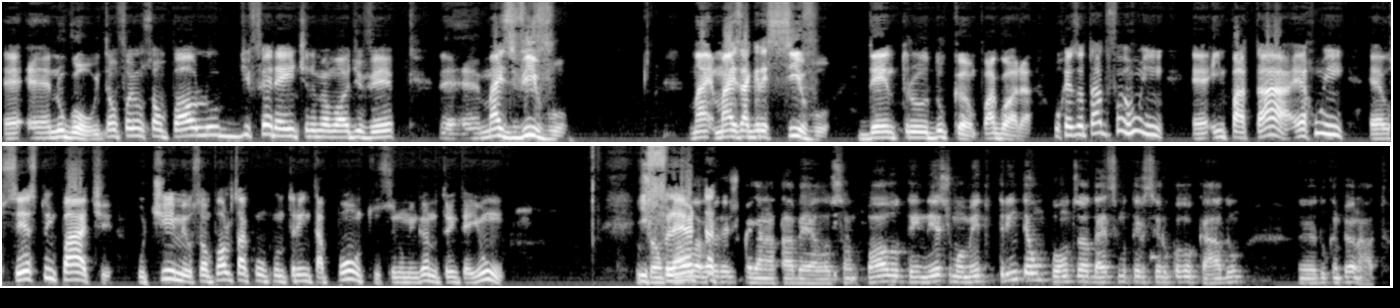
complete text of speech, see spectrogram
é, é, no gol. Então foi um São Paulo diferente, do meu modo de ver, é, é mais vivo, mais, mais agressivo dentro do campo. Agora, o resultado foi ruim. É, empatar é ruim. É o sexto empate. O time, o São Paulo está com, com 30 pontos, se não me engano, 31. O e São flerta... Paulo, agora deixa eu pegar na tabela. O São Paulo tem, neste momento, 31 pontos ao 13 colocado uh, do campeonato.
